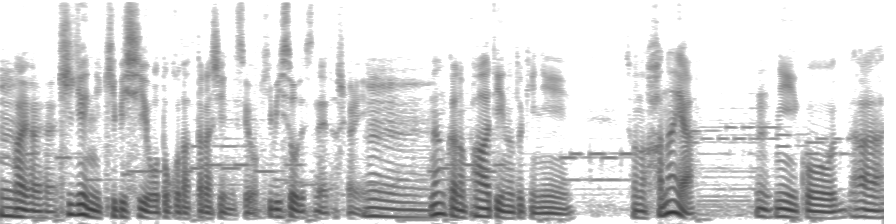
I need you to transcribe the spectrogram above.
うん。はいはいはい。期限に厳しい男だったらしいんですよ。厳しそうですね確かに、うん。なんかのパーティーの時にその花屋うん。にこうあ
